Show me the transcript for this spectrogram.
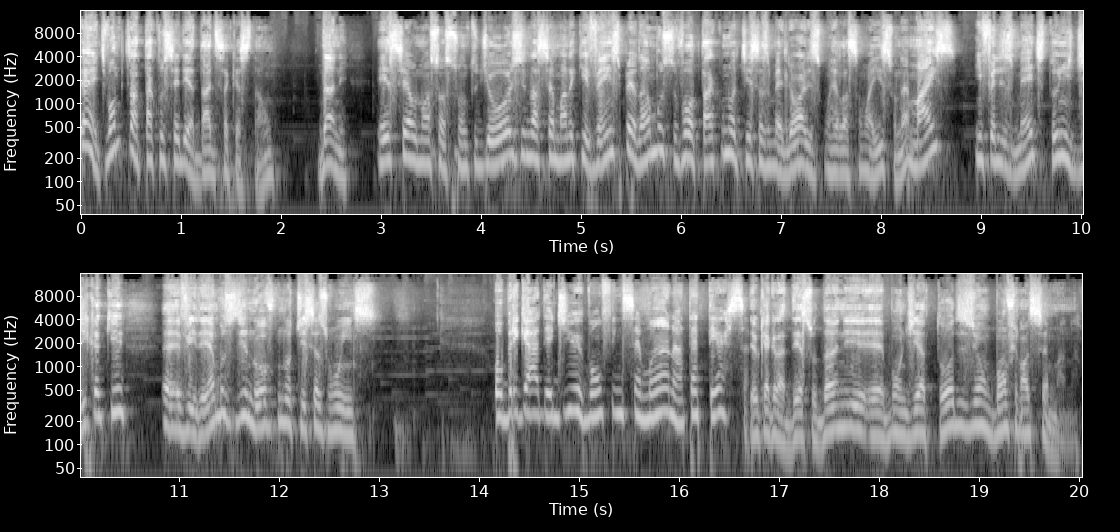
Gente, vamos tratar com seriedade essa questão. Dani, esse é o nosso assunto de hoje. Na semana que vem esperamos voltar com notícias melhores com relação a isso, né? Mas, infelizmente, tudo indica que eh, viremos de novo com notícias ruins. Obrigada, Edir. Bom fim de semana. Até terça. Eu que agradeço, Dani. Eh, bom dia a todos e um bom final de semana.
